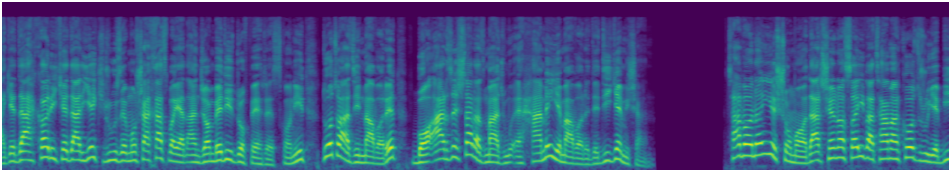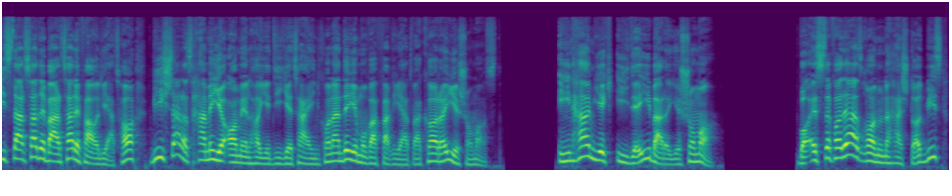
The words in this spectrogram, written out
اگه ده کاری که در یک روز مشخص باید انجام بدید رو فهرست کنید دو تا از این موارد با ارزشتر از مجموع همه موارد دیگه میشن توانایی شما در شناسایی و تمرکز روی 20 درصد برتر فعالیت ها بیشتر از همه عامل های دیگه تعیین کننده موفقیت و کارایی شماست. این هم یک ایده برای شما. با استفاده از قانون 80 20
